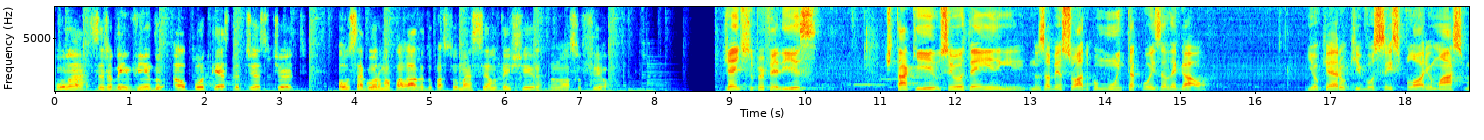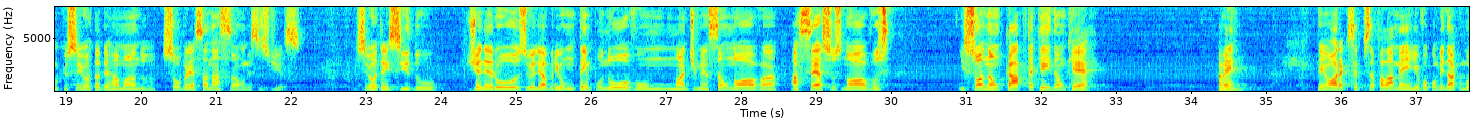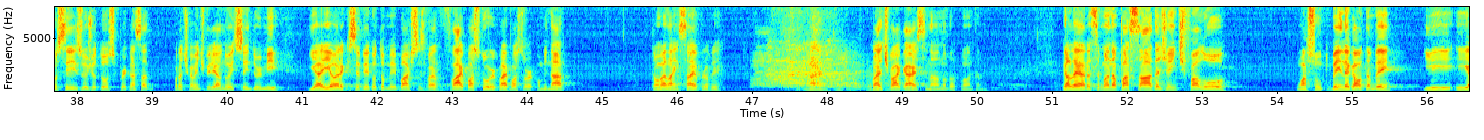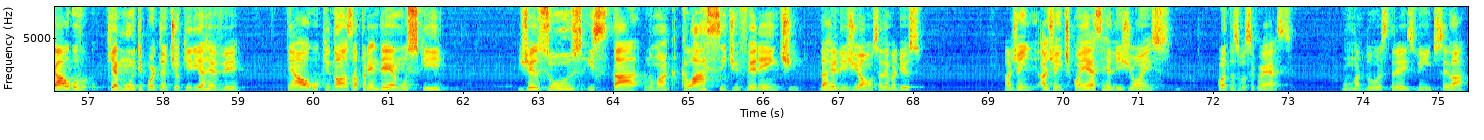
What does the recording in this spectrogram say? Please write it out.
Olá, seja bem-vindo ao podcast da Just Church. Ouça agora uma palavra do pastor Marcelo Teixeira no nosso filme. Gente, super feliz de estar aqui. O Senhor tem nos abençoado com muita coisa legal. E eu quero que você explore o máximo que o Senhor está derramando sobre essa nação nesses dias. O Senhor tem sido generoso, ele abriu um tempo novo, uma dimensão nova, acessos novos, e só não capta quem não quer. Amém? Tem hora que você precisa falar amém. Eu vou combinar com vocês, hoje eu estou super cansado, praticamente virei a noite sem dormir, e aí a hora que você vê que eu estou meio baixo, você vai, vai pastor, vai pastor, combinado? Então vai lá, ensaia para ver. Vai devagar, senão eu não dou conta. Né? Galera, semana passada a gente falou um assunto bem legal também. E, e algo que é muito importante eu queria rever. Tem algo que nós aprendemos que Jesus está numa classe diferente da religião. Você lembra disso? A gente, a gente conhece religiões. Quantas você conhece? Uma, duas, três, vinte, sei lá.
